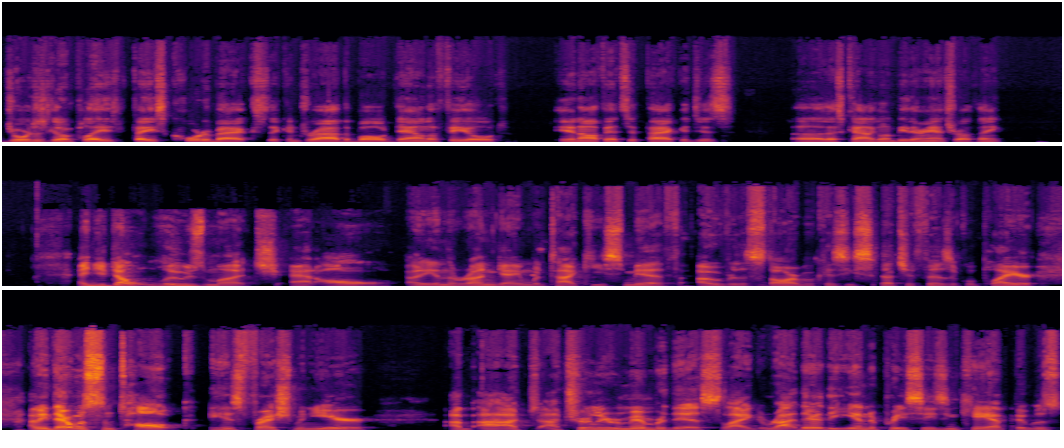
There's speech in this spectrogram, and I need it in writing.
Georgia's going to play face quarterbacks that can drive the ball down the field in offensive packages. Uh, that's kind of going to be their answer, I think. And you don't lose much at all uh, in the run game with Tyke Smith over the star because he's such a physical player. I mean, there was some talk his freshman year I, I, I truly remember this. Like right there at the end of preseason camp, it was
